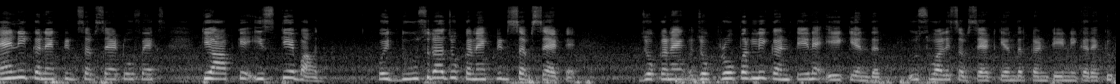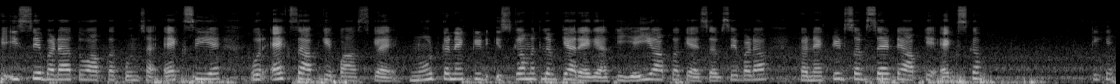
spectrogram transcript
any connected subset of X कि आपके इसके बाद कोई दूसरा जो कनेक्टेड सबसेट है, जो कनेक्ट जो प्रॉपरली कंटेन है ए के अंदर, उस वाले सबसेट के अंदर कंटेन नहीं करे क्योंकि इससे बड़ा तो आपका कौन सा एक्स ही है, और एक्स आपके पास क्या है? नोट कनेक्टेड इसका मतलब क्या रह गया कि यही आपका क्या है? सबसे बड़ा कनेक्टेड सबसेट है आपके एक्स का। ठीक है?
